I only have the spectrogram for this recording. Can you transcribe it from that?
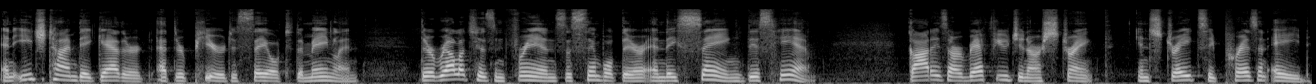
And each time they gathered at their pier to sail to the mainland, their relatives and friends assembled there and they sang this hymn God is our refuge and our strength, in straits a present aid.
